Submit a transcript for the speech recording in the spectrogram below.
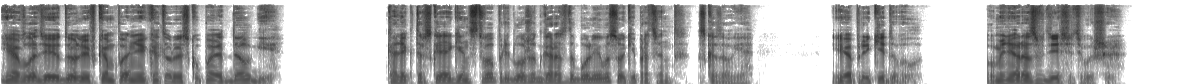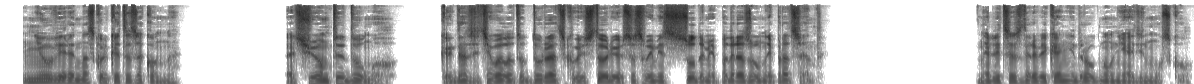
Я владею долей в компании, которая скупает долги». «Коллекторское агентство предложит гораздо более высокий процент», — сказал я. «Я прикидывал. У меня раз в десять выше». «Не уверен, насколько это законно». «О чем ты думал, когда затевал эту дурацкую историю со своими судами под разумный процент?» На лице здоровяка не дрогнул ни один мускул.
